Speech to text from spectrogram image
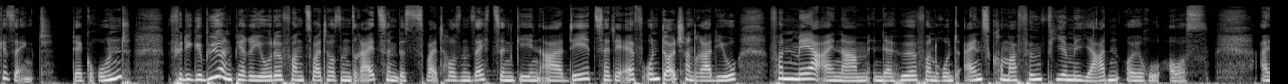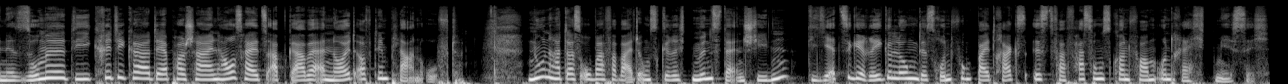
gesenkt. Der Grund? Für die Gebührenperiode von 2013 bis 2016 gehen ARD, ZDF und Deutschlandradio von Mehreinnahmen in der Höhe von rund 1,54 Milliarden Euro aus. Eine Summe, die Kritiker der pauschalen Haushaltsabgabe erneut auf den Plan ruft. Nun hat das Oberverwaltungsgericht Münster entschieden, die jetzige Regelung des Rundfunkbeitrags ist verfassungskonform und rechtmäßig.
